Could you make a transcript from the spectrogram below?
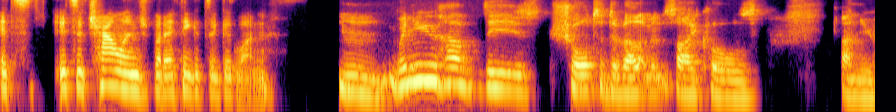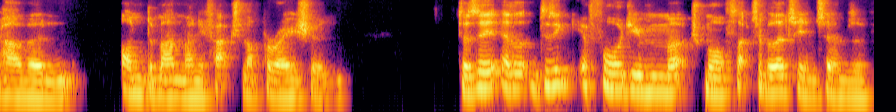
it's it's a challenge, but I think it's a good one. Mm. When you have these shorter development cycles and you have an on-demand manufacturing operation, does it does it afford you much more flexibility in terms of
